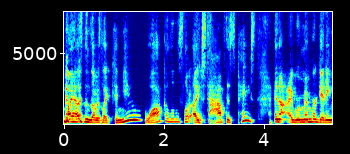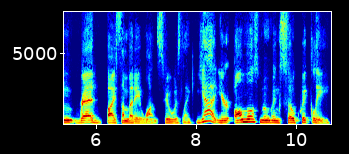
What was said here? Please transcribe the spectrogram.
My husband's always like, can you walk a little slower? I just have this pace. And I remember getting read by somebody once who was like, yeah, you're almost moving so quickly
